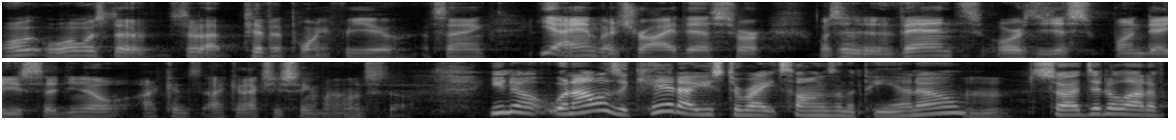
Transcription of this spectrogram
what, what was the sort of that pivot point for you of saying, yeah, I am going to try this? Or was it an event? Or is it just one day you said, you know, I can, I can actually sing my own stuff? You know, when I was a kid, I used to write songs on the piano. Mm-hmm. So I did a lot of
